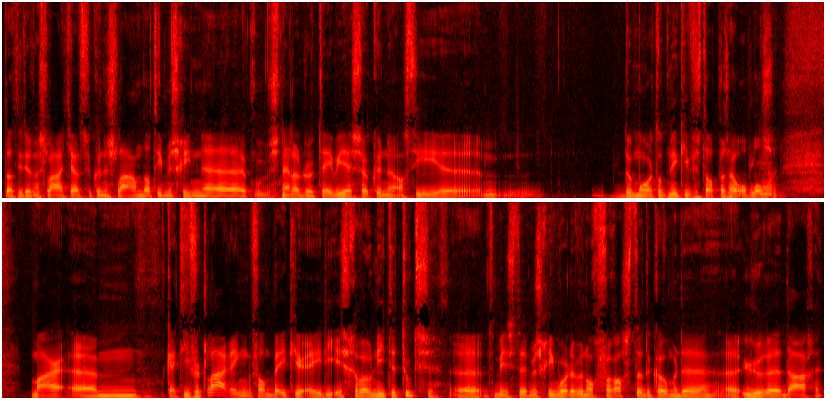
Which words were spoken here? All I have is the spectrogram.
dat hij er een slaatje uit zou kunnen slaan. Dat hij misschien uh, sneller door TBS zou kunnen als hij de moord op Nicky Verstappen zou oplossen. Ja. Maar um, kijk, die verklaring van Bekir E die is gewoon niet te toetsen. tenminste, misschien worden we nog verrast de komende uren, dagen.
